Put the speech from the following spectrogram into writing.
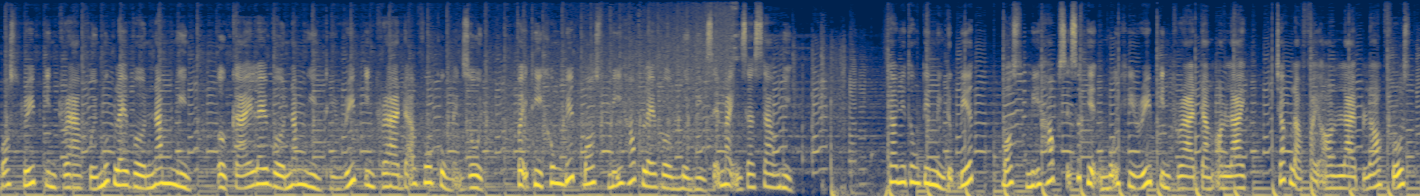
boss Rip Indra với mức level 5.000. Ở cái level 5.000 thì Rip Indra đã vô cùng mạnh rồi. Vậy thì không biết boss Mỹ Hóc level 10.000 sẽ mạnh ra sao nhỉ? Theo như thông tin mình được biết, boss Mỹ Hóc sẽ xuất hiện mỗi khi Rip Indra đang online, chắc là phải online Block Frost.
